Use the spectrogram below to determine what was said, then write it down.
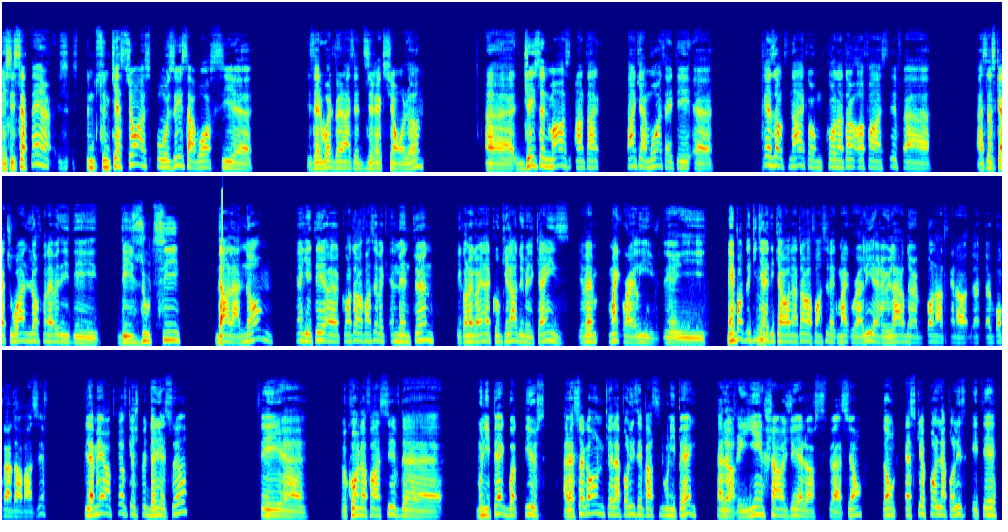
mais c'est certain, c'est une, question à se poser, savoir si euh, les Alouettes veulent dans cette direction-là. Euh, Jason Moss, en tant, qu'à moi, ça a été très ordinaire comme coordinateur offensif à, Saskatchewan lorsqu'on avait des, des, outils dans la norme. Quand il était coordinateur offensif avec Edmonton et qu'on a gagné la Coupe Grey en 2015, il y avait Mike Riley. N'importe qui qui a été coordinateur offensif avec Mike Riley aurait eu l'air d'un bon entraîneur, d'un bon coordinateur offensif. Puis la meilleure preuve que je peux te donner de ça, c'est euh, le coin offensif de Winnipeg, Buck Pierce. À la seconde que la police est partie de Winnipeg, ça n'a rien changé à leur situation. Donc, est-ce que Paul Lapolice était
